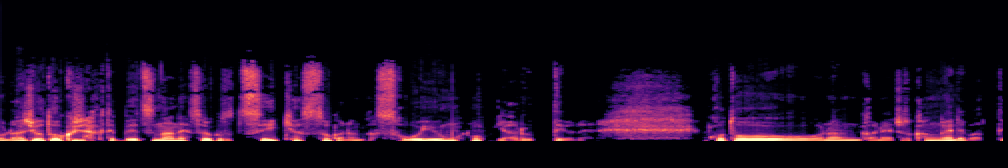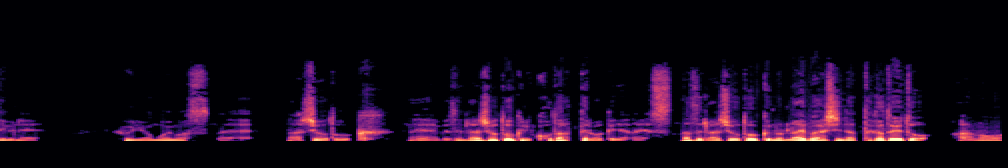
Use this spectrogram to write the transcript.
ー、ラジオトークじゃなくて別なね、それこそツイキャスとかなんかそういうものをやるっていうね、ことをなんかね、ちょっと考えればっていうね、ふうに思いますね。ラジオトーク。ね、別にラジオトークにこだわってるわけじゃないです。なぜラジオトークのライブ配信だったかというと、あの、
